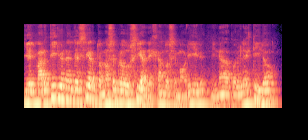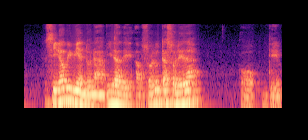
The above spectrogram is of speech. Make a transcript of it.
Y el martirio en el desierto no se producía dejándose morir ni nada por el estilo, sino viviendo una vida de absoluta soledad o de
